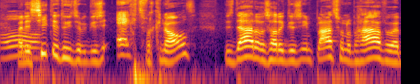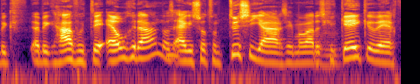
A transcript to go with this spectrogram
Oh. Maar de CITO-toets heb ik dus echt verknald. Dus daardoor zat ik dus in plaats van op HAVO... heb ik, heb ik HAVO-TL gedaan. Dat is Hm. eigenlijk een soort van tussenjaar, zeg maar... waar dus Mhm. gekeken werd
